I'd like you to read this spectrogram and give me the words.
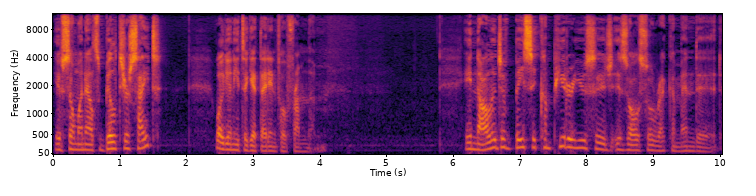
If someone else built your site, well, you'll need to get that info from them. A knowledge of basic computer usage is also recommended.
